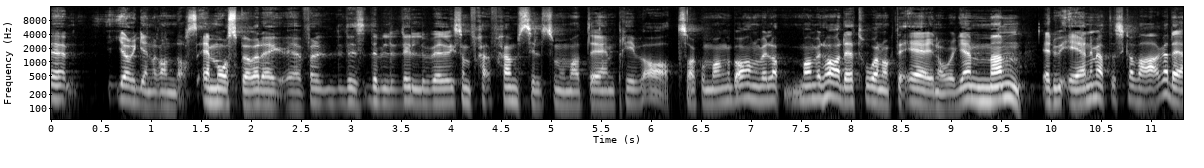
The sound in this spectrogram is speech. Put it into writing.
Uh, Jørgen Randers, jeg må spørre deg. Eh, for Det, blir liksom fremstilt som om at det er en privat sak hvor mange barn vil, man vil ha. Det tror jeg nok det er i Norge. Men er du enig med at det skal være det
